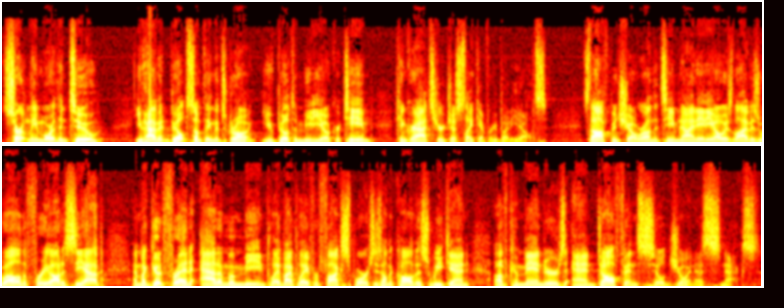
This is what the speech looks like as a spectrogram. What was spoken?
certainly more than two, you haven't built something that's growing. You've built a mediocre team. Congrats, you're just like everybody else. It's the Hoffman Show. We're on the Team 980, always live as well on the free Audacy app. And my good friend Adam Amin, play by play for Fox Sports, is on the call this weekend of Commanders and Dolphins. He'll join us next.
